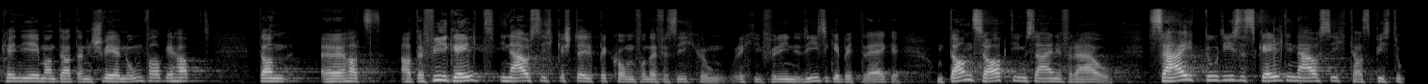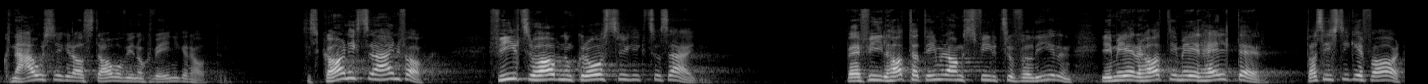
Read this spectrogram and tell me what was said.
kenne jemanden, der hat einen schweren Unfall gehabt. Dann äh, hat, hat er viel Geld in Aussicht gestellt bekommen von der Versicherung. Richtig für ihn riesige Beträge. Und dann sagt ihm seine Frau, seit du dieses Geld in Aussicht hast, bist du knausiger als da, wo wir noch weniger hatten. Es ist gar nicht so einfach, viel zu haben und großzügig zu sein. Wer viel hat, hat immer Angst, viel zu verlieren. Je mehr er hat, je mehr hält er. Das ist die Gefahr.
